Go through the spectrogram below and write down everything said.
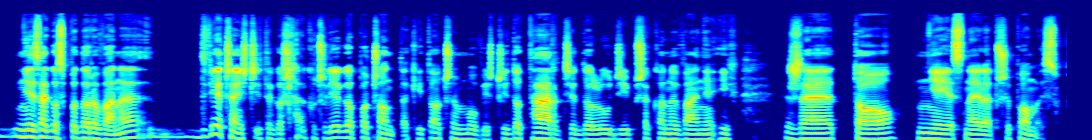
niezagospodarowane dwie części tego szlaku, czyli jego początek i to, o czym mówisz, czyli dotarcie do ludzi, przekonywanie ich, że to nie jest najlepszy pomysł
